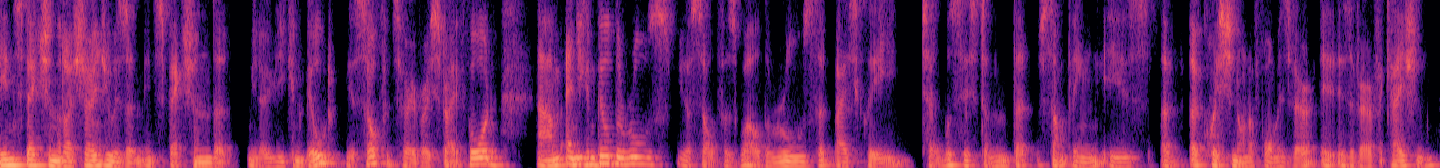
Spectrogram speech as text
The inspection that I showed you is an inspection that you know you can build yourself. It's very very straightforward, um, and you can build the rules yourself as well. The rules that basically tell the system that something is a, a question on a form is ver- is a verification.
